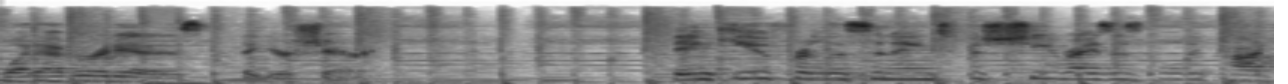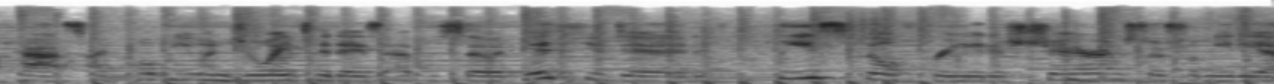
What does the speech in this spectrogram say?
whatever it is that you're sharing. Thank you for listening to the She Rises Boldly podcast. I hope you enjoyed today's episode. If you did, please feel free to share on social media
